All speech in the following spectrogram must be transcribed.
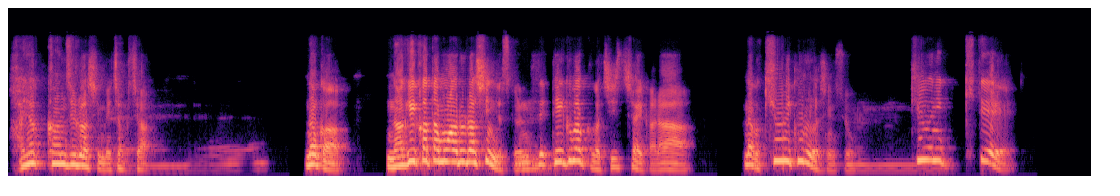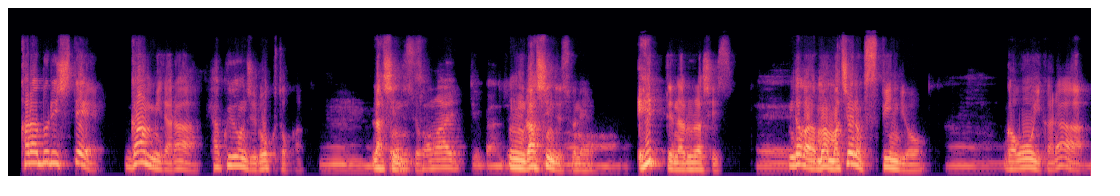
速く感じるらしい、う。めちゃくちゃ。へなんか、投げ方もあるらしいんですけど、ね、でテイクバックがちっちゃいから、なんか急に来るらしいんですーよ。急に来て、空振りして、ガン見たら146とか、うん。らしいんですよ。備えっていう感じ。うんらしいんですよね。え？ってなるらしいです。だからまあ間違いなくスピン量うん。が多いから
